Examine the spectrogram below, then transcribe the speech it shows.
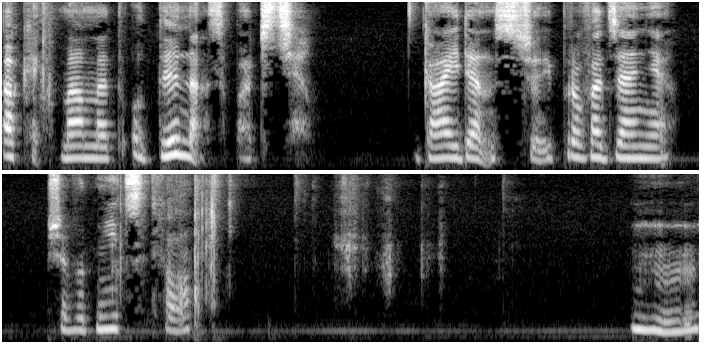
Ok, mamy tu Odyna, zobaczcie. Guidance, czyli prowadzenie, przewodnictwo. Mhm.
